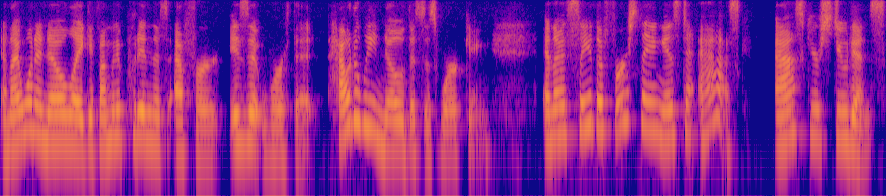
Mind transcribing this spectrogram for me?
and I want to know like if I'm going to put in this effort, is it worth it? How do we know this is working? And I'd say the first thing is to ask, ask your students.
